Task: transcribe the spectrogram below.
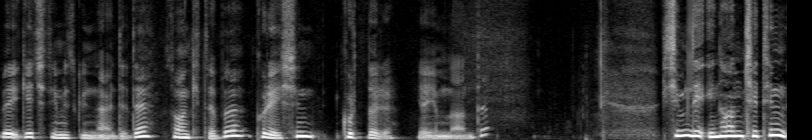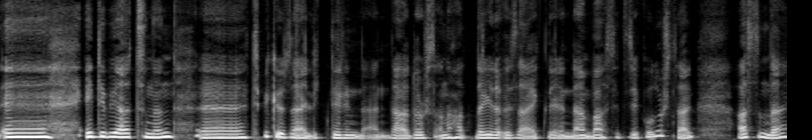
ve geçtiğimiz günlerde de son kitabı Kureyş'in Kurtları yayımlandı. Şimdi İnan Çetin e, edebiyatının e, tipik özelliklerinden daha doğrusu ana hatlarıyla özelliklerinden bahsedecek olursak aslında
